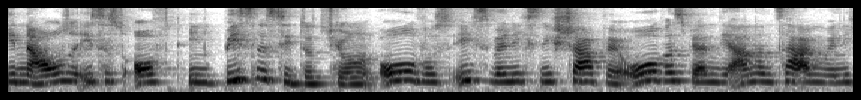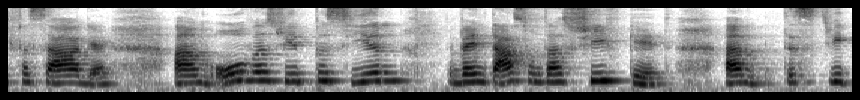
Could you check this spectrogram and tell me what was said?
genauso ist es oft in Business-Situationen. Oh, was ist, wenn ich es nicht schaffe? Oh, was werden die anderen sagen, wenn ich versage? Ähm, oh, was wird passieren, wenn das und das schief geht? Ähm, das, wir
